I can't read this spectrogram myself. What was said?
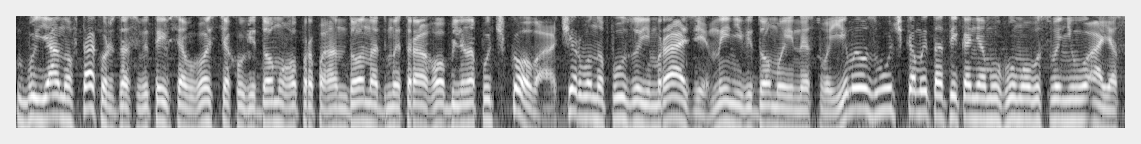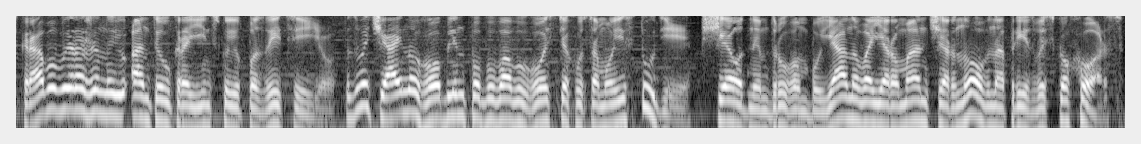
Буянов також засвітився в гостях у відомого пропагандона Дмитра Гобліна Пучкова, червонопузої мразі, нині відомої не своїми озвучками та тиканням у гумову свиню, а яскраво вираженою антиукраїнською позицією. Звичайно, Гоблін побував у гостях у самої студії. Ще одним другом Буянова є Роман Чернов на прізвисько Хорс.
